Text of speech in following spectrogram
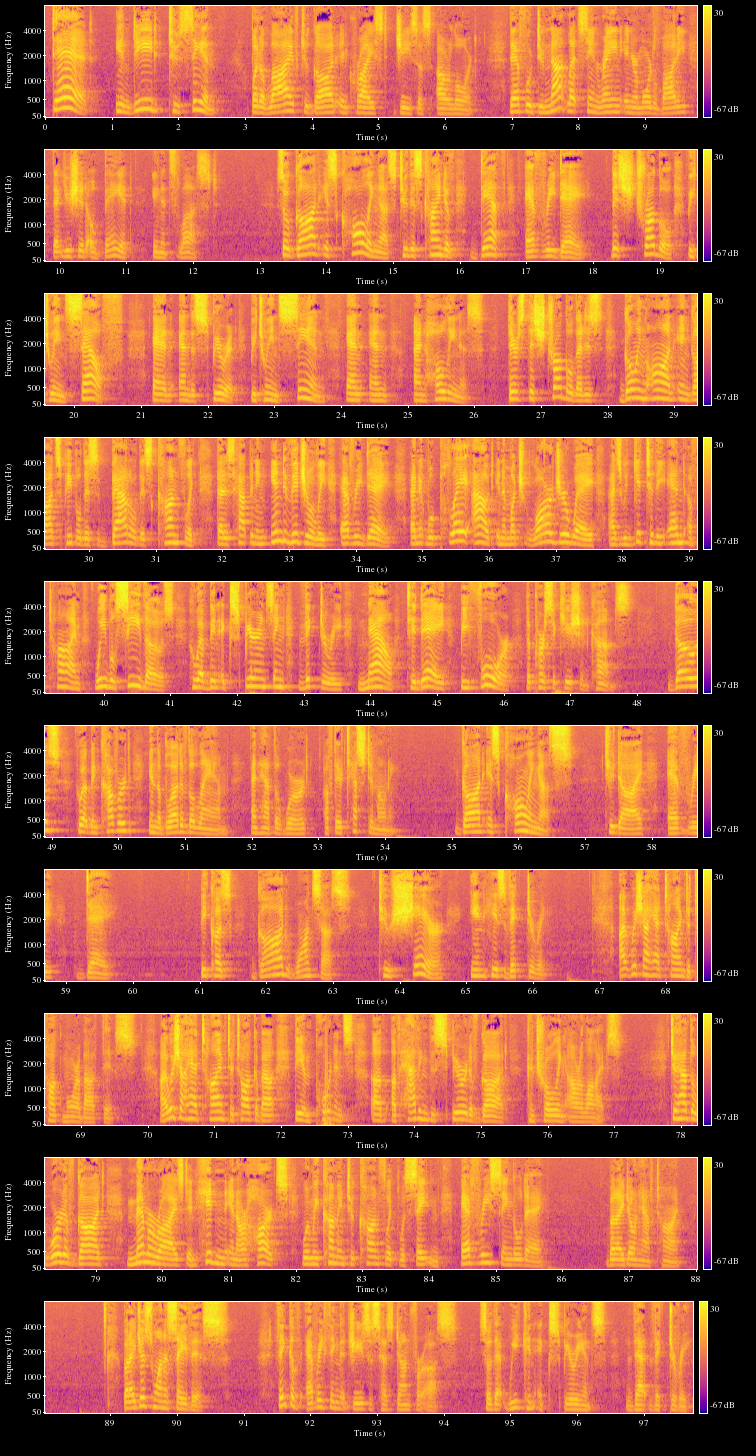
Dead indeed to sin, but alive to God in Christ Jesus our Lord. Therefore, do not let sin reign in your mortal body, that you should obey it in its lust. So, God is calling us to this kind of death every day, this struggle between self and, and the Spirit, between sin and, and, and holiness. There's this struggle that is going on in God's people, this battle, this conflict that is happening individually every day. And it will play out in a much larger way as we get to the end of time. We will see those who have been experiencing victory now, today, before the persecution comes. Those who have been covered in the blood of the Lamb and have the word of their testimony. God is calling us to die every day because God wants us to share in his victory. I wish I had time to talk more about this. I wish I had time to talk about the importance of, of having the Spirit of God controlling our lives to have the Word of God memorized and hidden in our hearts when we come into conflict with Satan every single day. But I don't have time. But I just want to say this think of everything that Jesus has done for us so that we can experience that victory.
